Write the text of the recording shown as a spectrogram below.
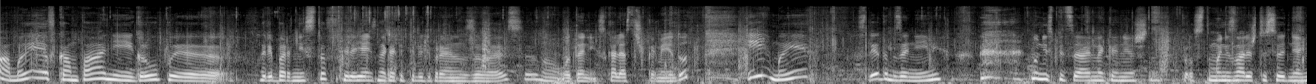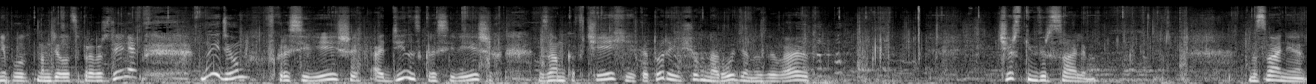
А мы в компании группы ребарнистов, или я не знаю, как эти люди правильно называются. Ну, вот они с колясочками идут. И мы следом за ними. Ну, не специально, конечно. Просто мы не знали, что сегодня они будут нам делать сопровождение. Мы идем в красивейший, один из красивейших замков Чехии, который еще в народе называют чешским Версалем. Название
